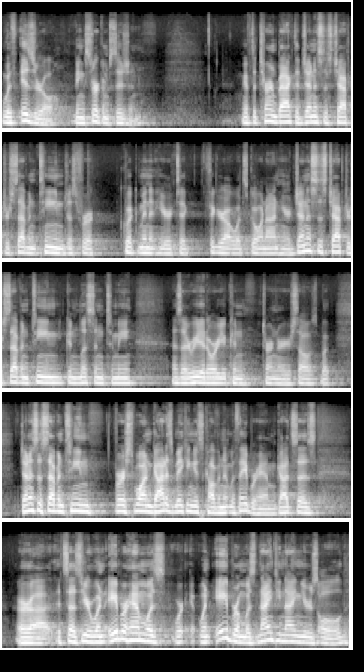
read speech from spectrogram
with Israel, being circumcision. We have to turn back to Genesis chapter 17 just for a quick minute here to figure out what's going on here. Genesis chapter 17, you can listen to me as I read it, or you can turn there yourselves. But Genesis 17, verse 1, God is making his covenant with Abraham. God says, or uh, it says here, when Abraham was, when Abram was 99 years old,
